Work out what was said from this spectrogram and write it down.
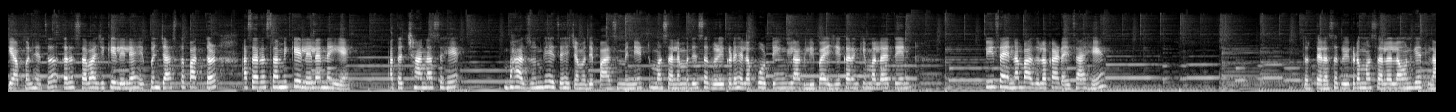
की आपण ह्याचं रस्सा भाजी केलेली आहे पण जास्त पातळ असा रस्सा मी केलेला नाही आहे आता छान असं हे भाजून घ्यायचं ह्याच्यामध्ये पाच मिनिट. मसाल्यामध्ये सगळीकडे ह्याला कोटिंग लागली पाहिजे कारण की मला ते पीस आहे ना बाजूला काढायचं आहे. तर त्याला सगळीकडं मसाला लावून घेतला.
